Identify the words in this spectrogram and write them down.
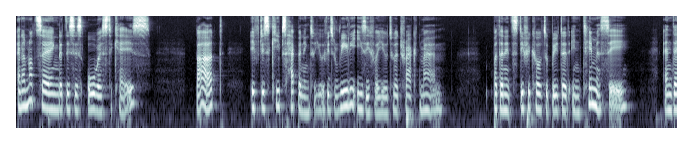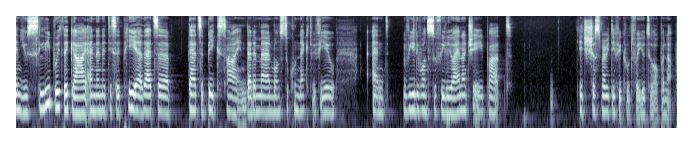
And I'm not saying that this is always the case, but if this keeps happening to you, if it's really easy for you to attract men, but then it's difficult to build that intimacy and then you sleep with the guy and then they disappear that's a that's a big sign that a man wants to connect with you and really wants to feel your energy but it's just very difficult for you to open up.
